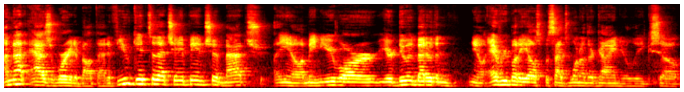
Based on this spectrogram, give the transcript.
I'm not as worried about that. If you get to that championship match, you know, I mean, you are you're doing better than you know everybody else besides one other guy in your league. So,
